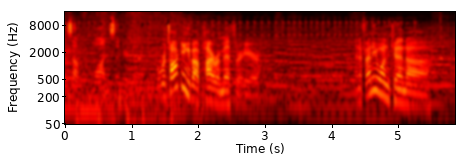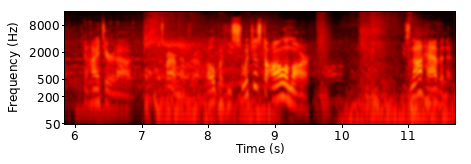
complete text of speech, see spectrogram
It's up once and you're dead. But we're talking about Pyra/Mythra here. And if anyone can uh, can high tier it out, it's Pyra/Mythra. Oh, but he switches to Olimar. He's not having it.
